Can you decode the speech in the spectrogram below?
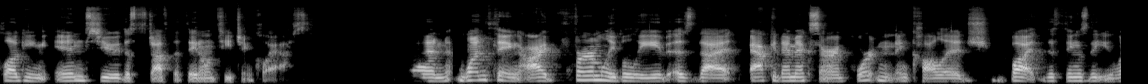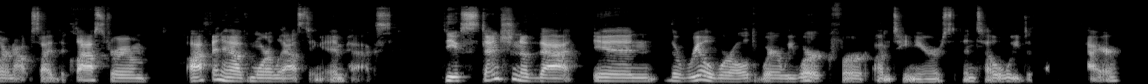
plugging into the stuff that they don't teach in class. And one thing I firmly believe is that academics are important in college, but the things that you learn outside the classroom often have more lasting impacts. The extension of that in the real world where we work for umpteen years until we retire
